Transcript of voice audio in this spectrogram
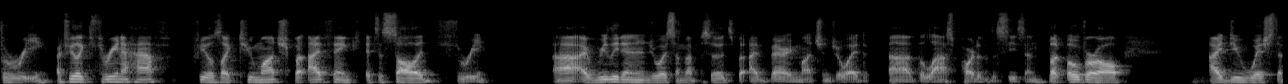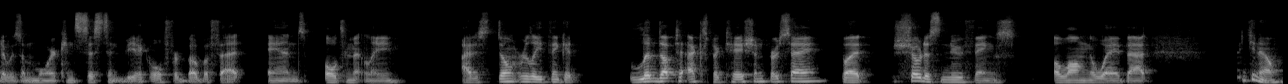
three. I feel like three and a half feels like too much, but I think it's a solid three. Uh, I really didn't enjoy some episodes, but I very much enjoyed uh, the last part of the season. But overall, I do wish that it was a more consistent vehicle for Boba Fett. And ultimately, I just don't really think it lived up to expectation per se, but showed us new things along the way that, you know,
